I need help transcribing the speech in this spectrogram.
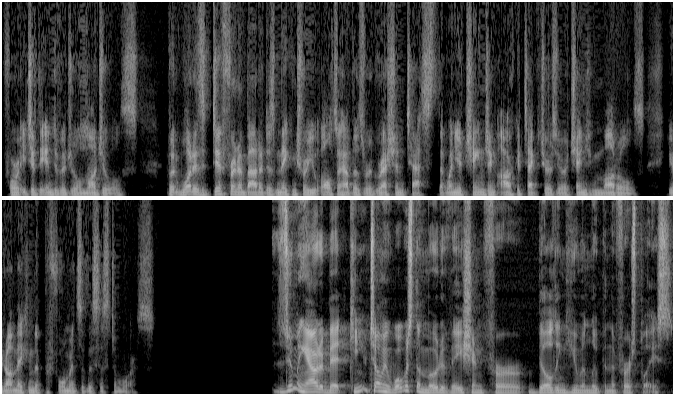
for each of the individual modules. But what is different about it is making sure you also have those regression tests that when you're changing architectures, you're changing models, you're not making the performance of the system worse. Zooming out a bit, can you tell me what was the motivation for building Humanloop in the first place?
